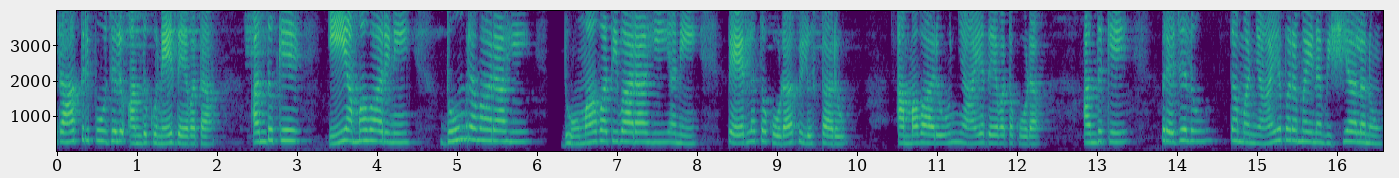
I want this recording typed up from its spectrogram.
రాత్రి పూజలు అందుకునే దేవత. అందుకే ఈ అమ్మవారిని ధూమ్రవారాహి ధూమావతి వారాహి అని పేర్లతో కూడా పిలుస్తారు. అమ్మవారు న్యాయదేవత కూడా. అందుకే ప్రజలు తమ న్యాయపరమైన విషయాలను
